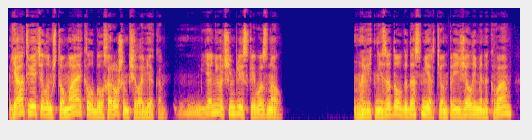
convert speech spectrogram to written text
Я ответил им, что Майкл был хорошим человеком. Я не очень близко его знал. Но ведь незадолго до смерти он приезжал именно к вам —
